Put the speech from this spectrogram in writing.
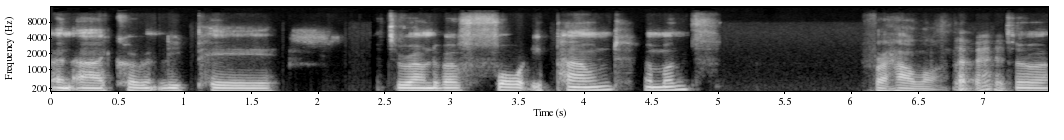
and I currently pay it's around about forty pound a month. For how long? Not bad. So uh,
